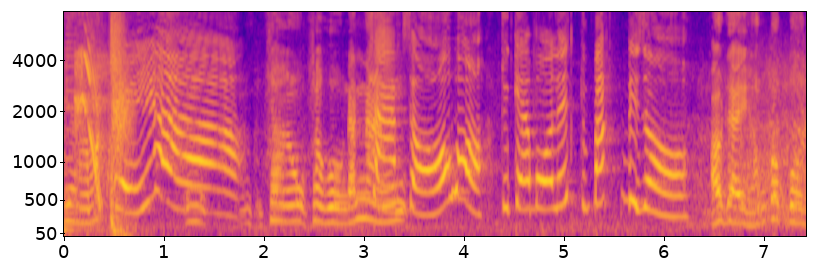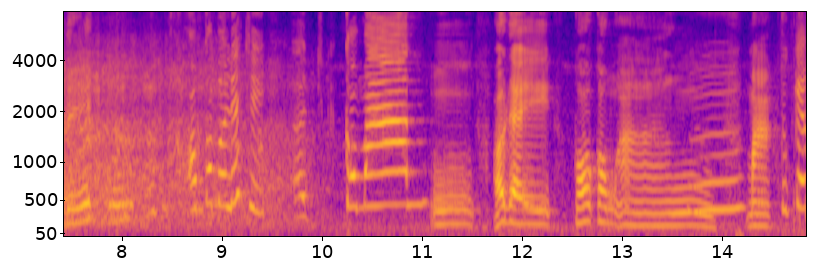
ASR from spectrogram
da mắt Quỷ à sao sao hường đánh anh Xàm sổ quá. Tôi kêu police tôi bắt bây giờ. Ở đây không có police. Ông có police thì ờ, công an. Ừ, ở đây có công an. Ừ. mà tôi kêu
